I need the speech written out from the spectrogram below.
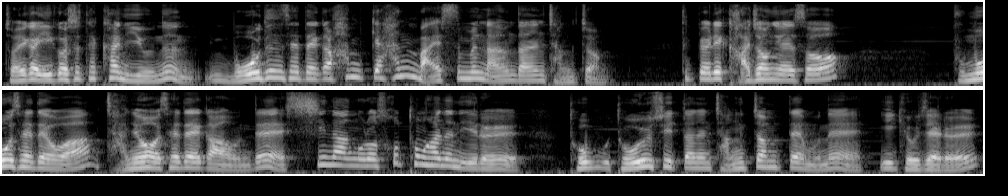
저희가 이것을 택한 이유는 모든 세대가 함께 한 말씀을 나눈다는 장점, 특별히 가정에서 부모 세대와 자녀 세대 가운데 신앙으로 소통하는 일을 도, 도울 수 있다는 장점 때문에 이 교재를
